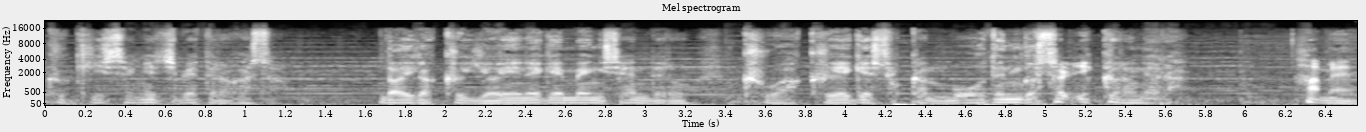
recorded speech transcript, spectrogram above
그 기생의 집에 들어가서 너희가 그 여인에게 맹세한 대로 그와 그에게 속한 모든 것을 이끌어내라. 함에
